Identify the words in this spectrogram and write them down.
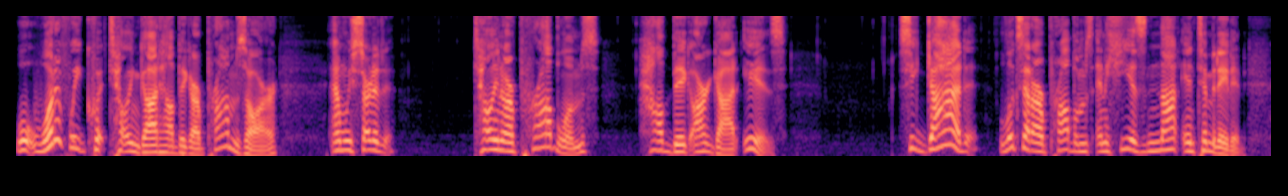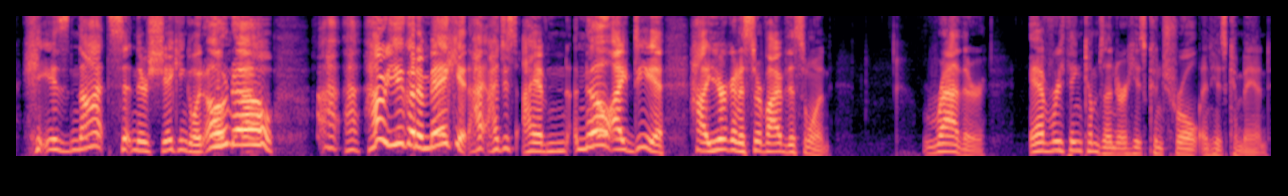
Well, what if we quit telling God how big our problems are and we started telling our problems how big our God is? See, God looks at our problems and he is not intimidated. He is not sitting there shaking, going, Oh no, how are you going to make it? I, I just, I have no idea how you're going to survive this one. Rather, everything comes under his control and his command.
